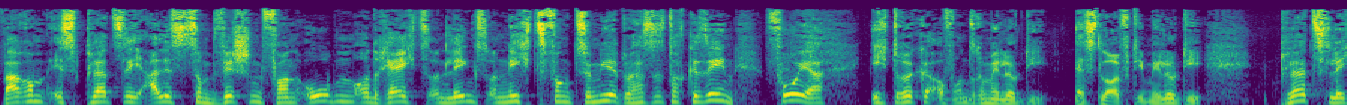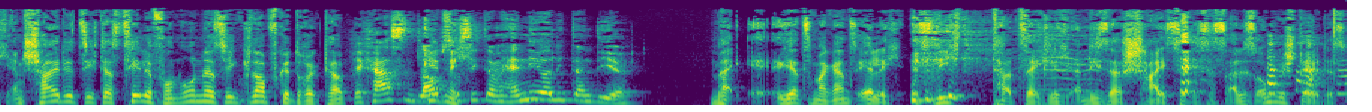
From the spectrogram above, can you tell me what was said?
Warum ist plötzlich alles zum Wischen von oben und rechts und links und nichts funktioniert? Du hast es doch gesehen. Vorher, ich drücke auf unsere Melodie. Es läuft die Melodie. Plötzlich entscheidet sich das Telefon, ohne dass ich den Knopf gedrückt habe. Der Carsten, glaubst du, es liegt am Handy oder liegt an dir? Na, jetzt mal ganz ehrlich, es liegt tatsächlich an dieser Scheiße, dass das alles umgestellt ist.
